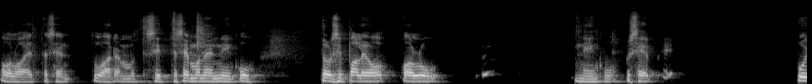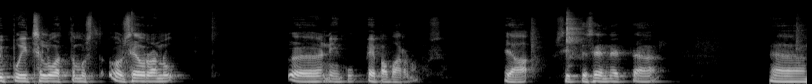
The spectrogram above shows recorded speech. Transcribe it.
olo, että sen tuoda, mutta sitten semmoinen niin kuin, tosi paljon ollut niin kuin se huippuitseluottamus on seurannut ö, niin kuin epävarmuus. Ja sitten sen, että ö,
